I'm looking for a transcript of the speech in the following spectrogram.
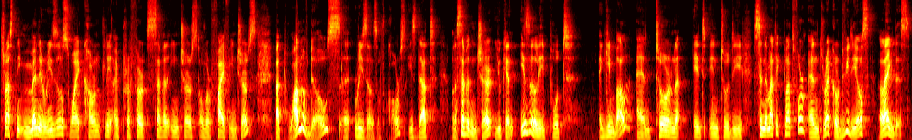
trust me, many reasons why currently I prefer 7 inches over 5 inches. But one of those uh, reasons, of course, is that on a 7 incher you can easily put a gimbal and turn it into the cinematic platform and record videos like this.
